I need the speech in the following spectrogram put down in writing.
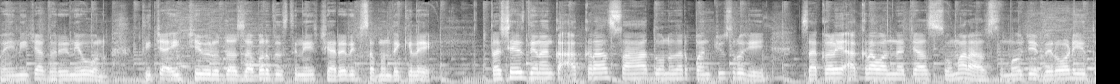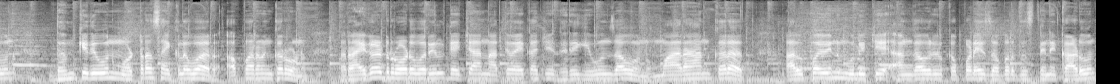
बहिणीच्या घरी नेऊन तिच्या इच्छेविरुद्ध जबरदस्तीने शारीरिक संबंध केले. तसेच दिनांक अकरा सहा दोन हजार पंचवीस रोजी सकाळी अकरा वाजण्याच्या सुमारास मौजे बेरवाडी येथून धमकी देऊन मोटरसायकलवर अपहरण करून रायगड रोडवरील त्याच्या नातेवाईकाचे घरी घेऊन जाऊन मारहाण करत अल्पवयीन मुलीचे अंगावरील कपडे जबरदस्तीने काढून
